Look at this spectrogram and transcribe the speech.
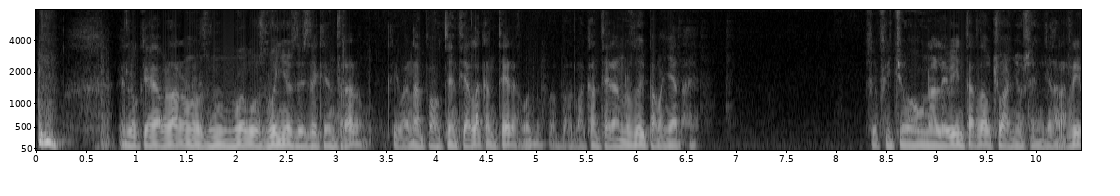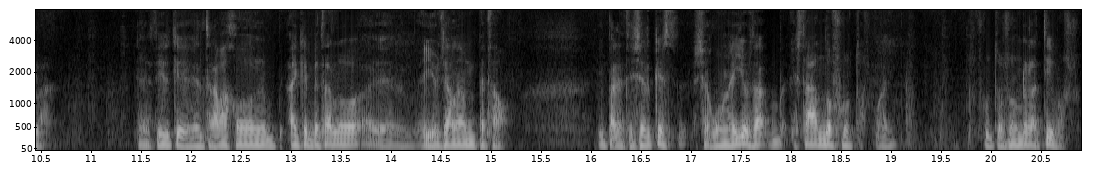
es lo que hablaron los nuevos dueños desde que entraron, que iban a potenciar la cantera. Bueno, pues la cantera nos doy para mañana. ¿eh? Se fichó una Levin, tarda ocho años en llegar arriba. Es decir, que el trabajo hay que empezarlo, eh, ellos ya lo han empezado. Y parece ser que, según ellos, está dando frutos. Bueno, los frutos son relativos.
